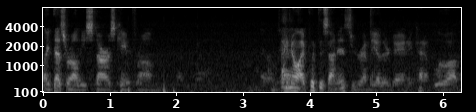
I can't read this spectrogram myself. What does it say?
like that's where all these stars came from. I know I put this on Instagram the other day, and it kind of blew up.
